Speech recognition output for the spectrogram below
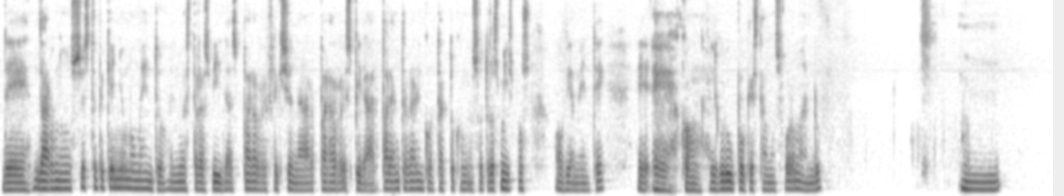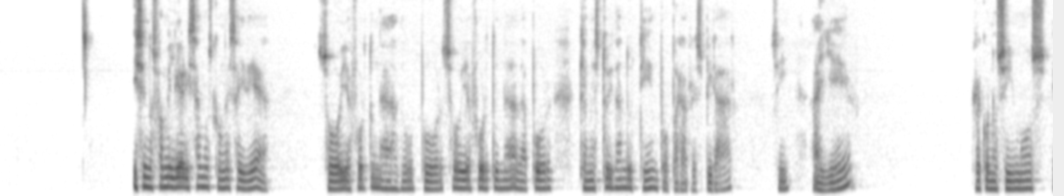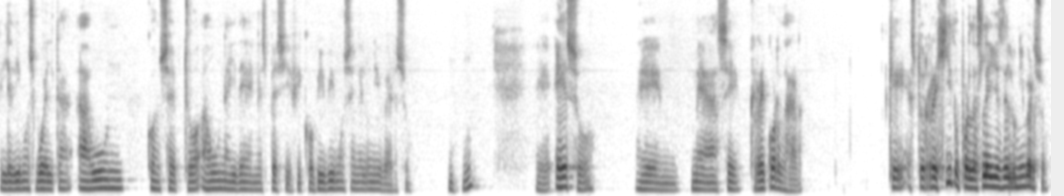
de darnos este pequeño momento en nuestras vidas para reflexionar, para respirar, para entrar en contacto con nosotros mismos, obviamente, eh, eh, con el grupo que estamos formando. Mm. Y si nos familiarizamos con esa idea, soy afortunado por, soy afortunada por que me estoy dando tiempo para respirar, ¿sí? Ayer reconocimos y le dimos vuelta a un concepto, a una idea en específico. Vivimos en el universo. Eh, eso em, me hace recordar que estoy regido por las leyes del universo.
